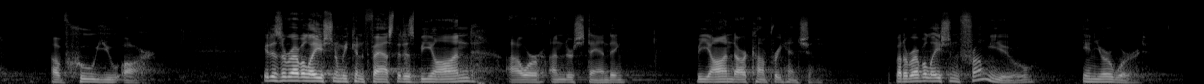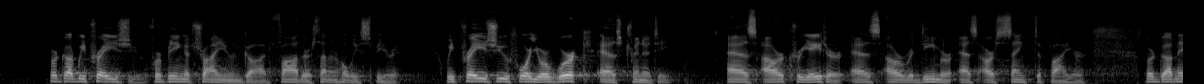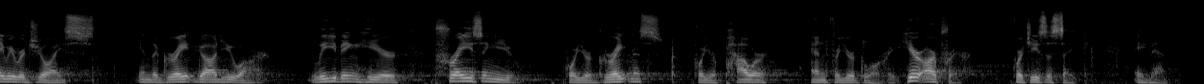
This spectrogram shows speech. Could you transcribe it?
of who you are. It is a revelation we confess that is beyond our understanding, beyond our comprehension, but a revelation from you in your word. Lord God, we praise you for being a triune God, Father, Son, and Holy Spirit. We praise you for your work as Trinity, as our Creator, as our Redeemer, as our Sanctifier. Lord God, may we rejoice in the great God you are, leaving here praising you for your greatness, for your power, and for your glory. Hear our prayer for Jesus' sake. Amen.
